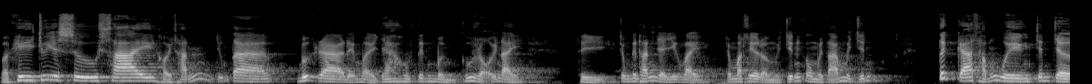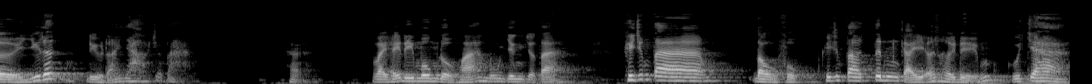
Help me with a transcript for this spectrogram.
và khi Chúa Giêsu sai hội thánh, chúng ta bước ra để mà giao tin mừng cứu rỗi này, thì trong kinh thánh dạy như vậy, trong Matthew đoạn 19 câu 18 19 tất cả thẩm quyền trên trời, dưới đất đều đã giao cho ta. Vậy hãy đi môn đồ hóa muôn dân cho ta. Khi chúng ta đầu phục, khi chúng ta tin cậy ở thời điểm của cha,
